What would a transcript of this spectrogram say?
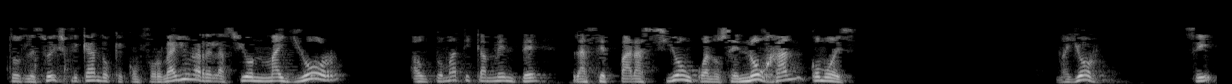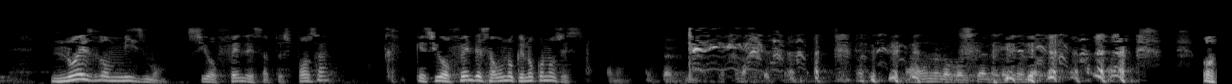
Entonces le estoy explicando que conforme hay una relación mayor, automáticamente la separación cuando se enojan, ¿cómo es? Mayor. ¿Sí? No es lo mismo si ofendes a tu esposa que si ofendes a uno que no conoces. A uno lo oh,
